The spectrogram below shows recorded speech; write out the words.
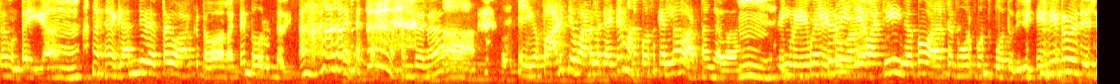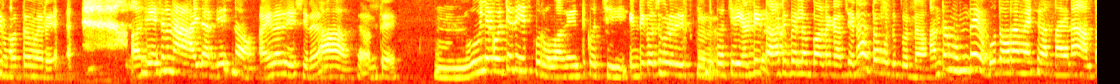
పెద్దగా ఉంటాయి ఇక. ఇక అన్ని పెద్దగా వాడుకోవాలంటే నోరు ఉండదు అంతేనా? ఇక పాడించే పాటలకైతే మనం కొసకెల్లా వాడతాం కదా. ఇప్పుడు ఏమైనా ఎక్కువ ఇంటర్వ్యూ వాడంటే నోరు కొంతపోతుంది ఎన్ని ఇంటర్వ్యూలు చేసిరు మొత్తం మరి? ఆ చేసిన నా ఐదారు చేసినావు ఐదారు చేసిరా అంతే. ఊళ్ళోకి వచ్చి తీసుకుర్రు వాళ్ళ ఇంటికి వచ్చి ఇంటికి వచ్చి కూడా వచ్చి అంటే తాటి బెల్లం పాట కాంచేనా? అంత ముందుకున్నా అంత ముందే భూతం రమేష్ అన్న ఆయన అంత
